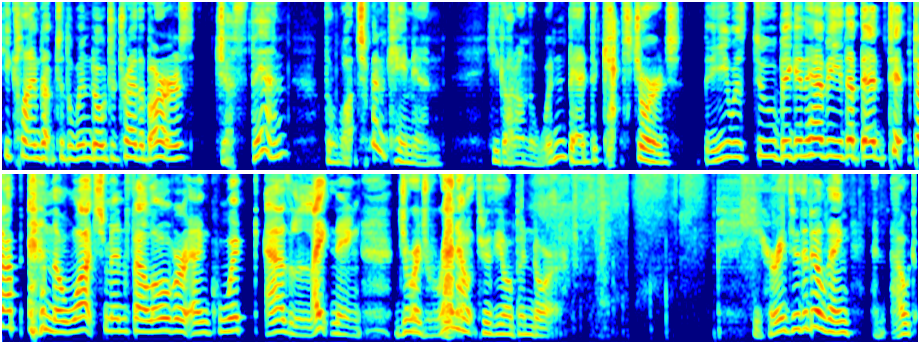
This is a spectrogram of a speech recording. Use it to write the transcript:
He climbed up to the window to try the bars. Just then, the watchman came in. He got on the wooden bed to catch George. But he was too big and heavy. The bed tipped up, and the watchman fell over, and quick as lightning, George ran out through the open door. He hurried through the building and out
